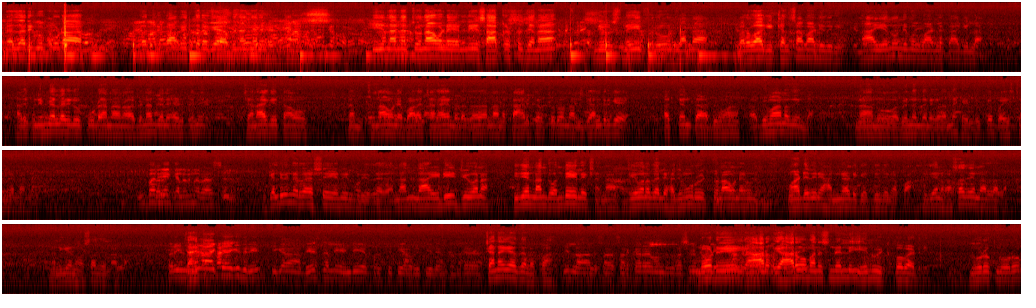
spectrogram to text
ನಿಮ್ಮೆಲ್ಲರಿಗೂ ಕೂಡ ಪತ್ರಿಕಾ ಮಿತ್ರರಿಗೆ ಅಭಿನಂದನೆ ಹೇಳ್ತೀನಿ. ಈ ನನ್ನ ಚುನಾವಣೆಯಲ್ಲಿ ಸಾಕಷ್ಟು ಜನ ನೀವು ಸ್ನೇಹಿತರು, ನನ್ನ ಪರವಾಗಿ ಕೆಲಸ ಮಾಡಿದಿರಿ. ನಾ ಏನೂ ನಿಮಗೆ ಮಾಡಲಿಕ್ಕಾಗಿಲ್ಲ ಅದಕ್ಕೆ ನಿಮ್ಮೆಲ್ಲರಿಗೂ ಕೂಡ ನಾನು ಅಭಿನಂದನೆ ಹೇಳ್ತೀನಿ. ಚೆನ್ನಾಗಿ ತಾವು ನಮ್ಮ ಚುನಾವಣೆ ಭಾಳ ಚೆನ್ನಾಗಿ ನಡೆದ. ನನ್ನ ಕಾರ್ಯಕರ್ತರು, ನನ್ನ ಜನರಿಗೆ ಅತ್ಯಂತ ಅಭಿಮಾ, ಅಭಿಮಾನದಿಂದ ನಾನು ಅಭಿನಂದನೆಗಳನ್ನು ಹೇಳಲಿಕ್ಕೆ ಬಯಸ್ತೇನೆ ನಾನು ಈ ಬಾರಿಯ ಗೆಲುವಿನ ರಹಸ್ಯ? ಗೆಲುವಿನ ರಹಸ್ಯ ಏನಿಲ್ಲ ರೀ ಇದ್ರಾಗ? ನನ್ನ ನಾ ಇಡೀ ಜೀವನ ಇದೇನು ನಂದು ಒಂದೇ ಇಲೆಕ್ಷನ್ ಜೀವನದಲ್ಲಿ ಹದಿಮೂರು ಚುನಾವಣೆ ಮಾಡಿದ್ದೀನಿ ಹನ್ನೆರಡು ಗೆದ್ದಿದ್ದೀನಪ್ಪ. ಇದೇನು ಹೊಸದೇನಲ್ಲಲ್ಲ? ನನಗೇನು ಹೊಸದೇನಲ್ಲ. ಆಗಿದ್ರಿ ಈಗ ದೇಶದಲ್ಲಿ ಎನ್ ಡಿ ಎ ಪರಿಸ್ಥಿತಿ ಯಾವ ರೀತಿ ಇದೆ ಅಂತಂದ್ರೆ ಚೆನ್ನಾಗೇ ಅದಲ್ಲಪ್ಪ. ಇಲ್ಲ ಸರ್ಕಾರ ಒಂದು ನೋಡ್ರಿ ಯಾರು ಯಾರೋ ಮನಸ್ಸಿನಲ್ಲಿ ಏನೂ ಇಟ್ಕೋಬೇಡ್ರಿ ನೂರಕ್ಕೆ ನೂರು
